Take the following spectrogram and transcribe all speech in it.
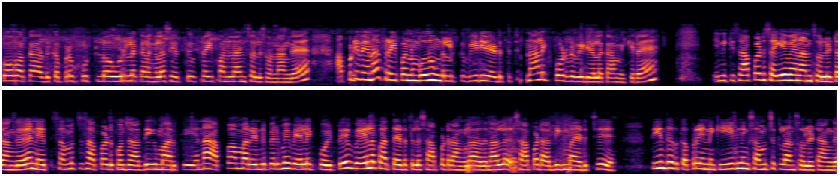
கோவாக்காய் அதுக்கப்புறம் புட்லோ உருளைக்கிழங்குலாம் சேர்த்து ஃப்ரை பண்ணலான்னு சொல்லி சொன்னாங்க. அப்படி வேணா ஃப்ரை பண்ணும்போது உங்களுக்கு வீடியோ எடுத்துட்டு நாளைக்கு போடுற வீடியோவில் காமிக்கிறேன். இன்னைக்கு சாப்பாடு செய்ய வேணாம்னு சொல்லிட்டாங்க. நேற்று சமைச்ச சாப்பாடு கொஞ்சம் அதிகமாக இருக்குது ஏன்னா அப்பா அம்மா ரெண்டு பேருமே வேலைக்கு போயிட்டு வேலை பார்த்த இடத்துல சாப்பிட்றாங்களா? அதனால் சாப்பாடு அதிகமாகிடுச்சு தீர்ந்ததுக்கப்புறம் இன்னைக்கு ஈவினிங் சமைச்சிக்கலான்னு சொல்லிட்டாங்க.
